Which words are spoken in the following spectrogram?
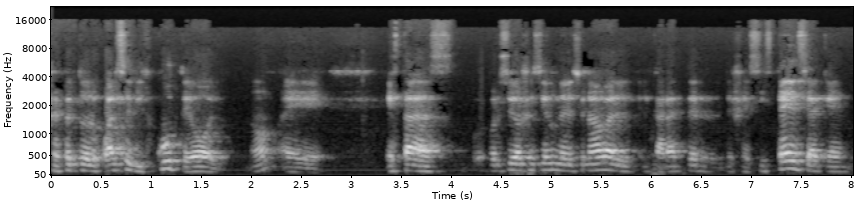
respecto de lo cual se discute hoy, ¿no? Eh, estas por eso yo recién mencionaba el, carácter de resistencia que,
